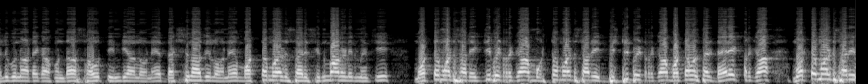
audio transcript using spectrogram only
తెలుగు నాటే కాకుండా సౌత్ ఇండియాలోనే దక్షిణాదిలోనే మొట్టమొదటిసారి సినిమాలు నిర్మించి మొట్టమొదటిసారి ఎగ్జిబిటర్గా మొట్టమొదటిసారి డిస్ట్రిబ్యూటర్గా మొట్టమొదటిసారి డైరెక్టర్గా మొట్టమొదటిసారి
